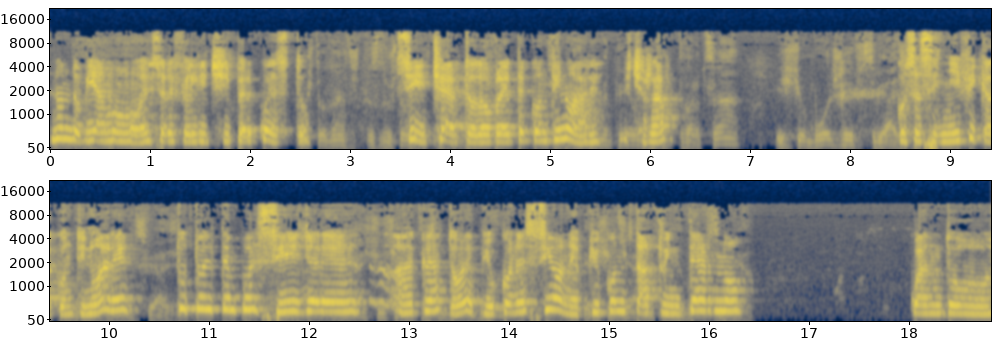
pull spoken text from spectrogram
non dobbiamo essere felici per questo. Sì, certo, dovrete continuare. Cosa significa continuare? Tutto il tempo esigere al creatore più connessione, più contatto interno. Quando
